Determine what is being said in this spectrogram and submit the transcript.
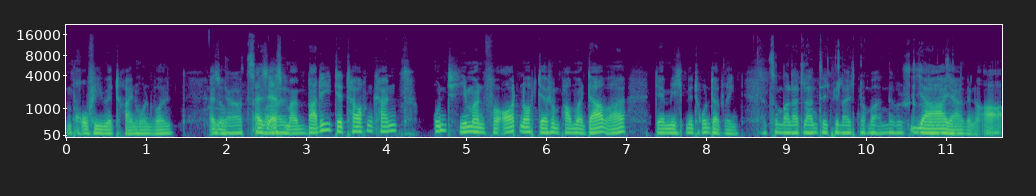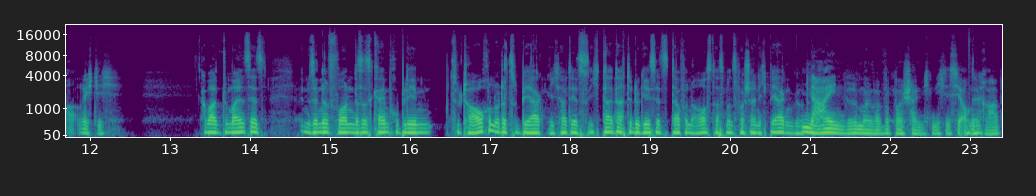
im Profi mit reinholen wollen. Also, Ja, also erstmal ein Buddy, der tauchen kann und jemand vor Ort noch, der schon ein paar Mal da war, der mich mit runterbringt. Zumal Atlantik vielleicht nochmal andere Strömungen Ja, sind. ja, genau. Ah, richtig. Aber du meinst jetzt im Sinne von, das ist kein Problem zu tauchen oder zu bergen. Ich hatte jetzt, ich da- dachte, du gehst jetzt davon aus, dass man es wahrscheinlich bergen wird. Nein, will man, wird man wahrscheinlich nicht. Ist ja auch ein Nee. Grab.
